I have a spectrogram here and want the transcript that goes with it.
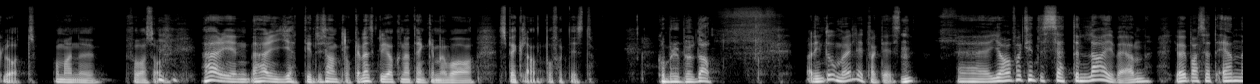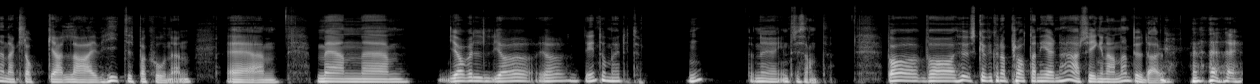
Förlåt, om man nu får vara så. Det här är en, det här är en jätteintressant klocka. Den skulle jag kunna tänka mig vara spekulant på faktiskt. Kommer du buda? Ja, det är inte omöjligt faktiskt. Eh, Jag har faktiskt inte sett den live än. Jag har ju bara sett en enda klocka live hittills på auktionen. Eh, Men eh, jag vill, jag, jag, det är inte omöjligt. Mm. Den är intressant. Vad, vad, hur ska vi kunna prata ner den här så ingen annan budar?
